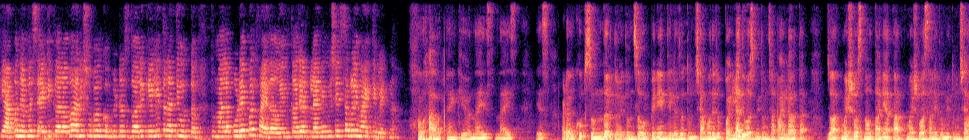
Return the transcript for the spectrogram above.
की आपण M S C I T करावं आणि शुभम कम्प्युटर्सद्वारे केली तर अतिउत्तम. तुम्हाला पुढे पण फायदा होईल. करिअर प्लॅनिंगविषयी सगळी माहिती भेटणार. Wow thank you nice nice yes madam खूप सुंदर तुम्ही तुमचं ओपिनियन दिलं. जो तुमच्यामध्ये जो पहिला दिवस मी तुमचा पाहिला होता जो आत्मविश्वास नव्हता आणि आता आत्मविश्वासाने तुम्ही तुमच्या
